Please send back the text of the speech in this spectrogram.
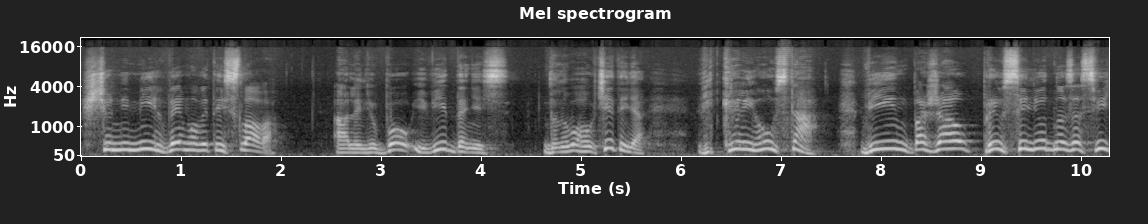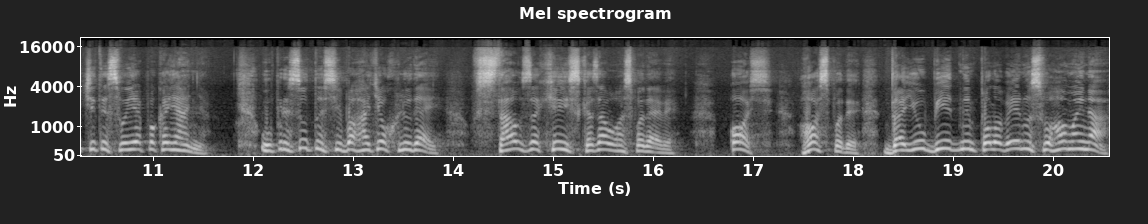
що не міг вимовити й слова. Але любов і відданість до нового вчителя відкрили його уста. Він бажав привселюдно засвідчити своє покаяння. У присутності багатьох людей встав Захей і сказав Господеві: Ось, Господи, даю бідним половину свого майна,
